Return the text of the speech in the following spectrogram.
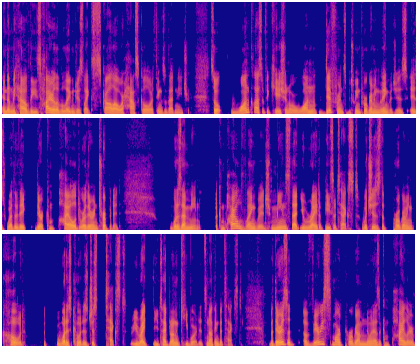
and then we have these higher level languages like Scala or Haskell or things of that nature. So one classification or one difference between programming languages is whether they, they're compiled or they're interpreted. What does that mean? A compiled language means that you write a piece of text, which is the programming code, what is code? It's just text. You write, you type it on a keyboard. It's nothing but text. But there is a, a very smart program known as a compiler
